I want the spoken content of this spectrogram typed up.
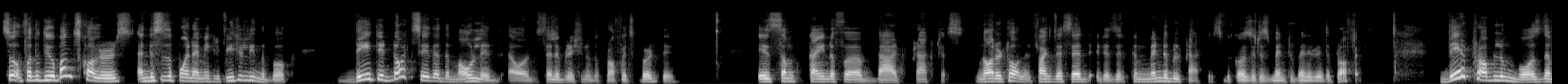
So for the Deoband scholars, and this is a point I make repeatedly in the book, they did not say that the Maulid or celebration of the Prophet's birthday is some kind of a bad practice. Not at all. In fact, they said it is a commendable practice because it is meant to venerate the Prophet. Their problem was the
